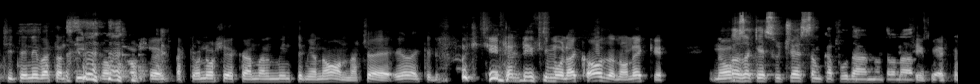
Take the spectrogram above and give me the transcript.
ci teneva tantissimo a conoscere, a conoscere carnalmente mia nonna, cioè era che ci tiene tantissimo una cosa, non è che... No? Cosa che è successa un capodanno, tra l'altro. Sì, questo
